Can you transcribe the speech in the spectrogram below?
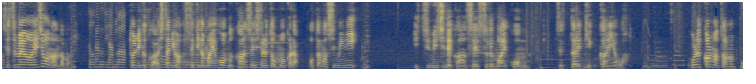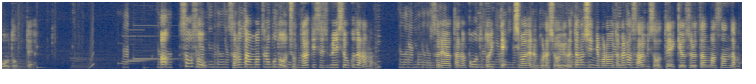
説明は以上なんだもん。とにかく明日には素敵なマイホーム完成してると思うから、お楽しみに。一日で完成するマイホーム。絶対欠陥やわ。これかな、タヌポートって。あ、そうそう。その端末のことをちょっとだけ説明しておくだらも。それはタヌポートといって、島での暮らしをより楽しんでもらうためのサービスを提供する端末なんだもん。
